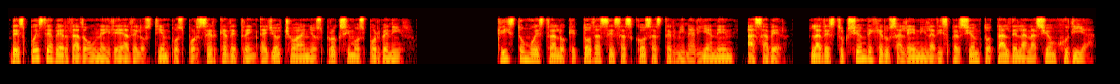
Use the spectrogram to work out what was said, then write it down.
Después de haber dado una idea de los tiempos por cerca de 38 años próximos por venir. Cristo muestra lo que todas esas cosas terminarían en, a saber, la destrucción de Jerusalén y la dispersión total de la nación judía,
